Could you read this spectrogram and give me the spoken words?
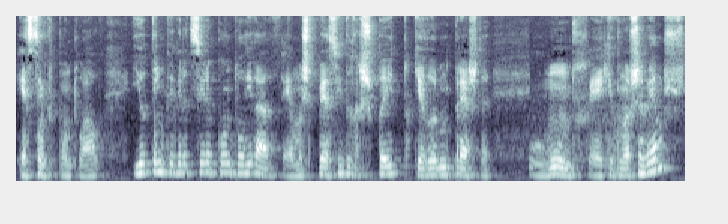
é sempre pontual, e eu tenho que agradecer a pontualidade, é uma espécie de respeito que a dor me presta. O mundo é aquilo que nós sabemos,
